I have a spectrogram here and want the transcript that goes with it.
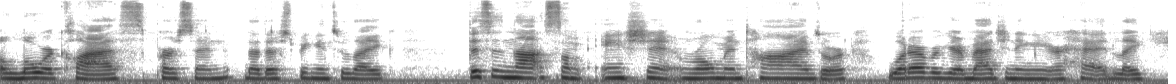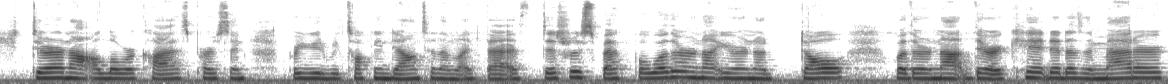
a lower class person that they're speaking to like this is not some ancient Roman times or whatever you're imagining in your head. Like they're not a lower class person for you to be talking down to them like that. It's disrespectful. Whether or not you're an adult, whether or not they're a kid, it doesn't matter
